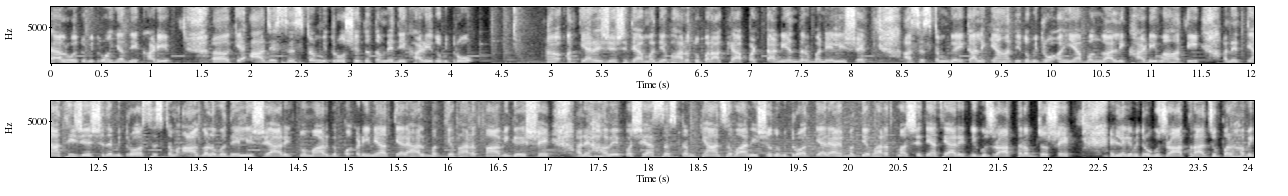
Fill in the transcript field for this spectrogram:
ખ્યાલ હોય તો મિત્રો, અહીંયા દેખાડીએ. કે આ જે સિસ્ટમ મિત્રો છે તે તમને દેખાડીએ તો મિત્રો અત્યારે જે છે તે આ મધ્ય ભારત ઉપર આખે આ પટ્ટાની અંદર બનેલી છે. આ સિસ્ટમ ગઈકાલે ક્યાં હતી તો મિત્રો અહીંયા બંગાળની ખાડીમાં હતી અને ત્યાંથી જે છે તે મિત્રો આ સિસ્ટમ આગળ વધેલી છે. આ રીતનો માર્ગ પકડીને અત્યારે હાલ મધ્ય ભારતમાં આવી ગઈ છે. અને હવે પછી આ સિસ્ટમ ક્યાં જવાની છે તો મિત્રો અત્યારે આ મધ્ય ભારતમાં છે ત્યાંથી આ રીતની ગુજરાત તરફ જશે. એટલે કે મિત્રો ગુજરાત રાજ્ય ઉપર હવે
